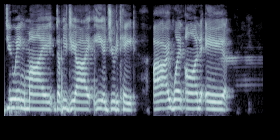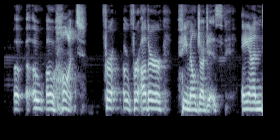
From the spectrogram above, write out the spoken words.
doing my WGI e adjudicate, I went on a a, a, a hunt for for other female judges. And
